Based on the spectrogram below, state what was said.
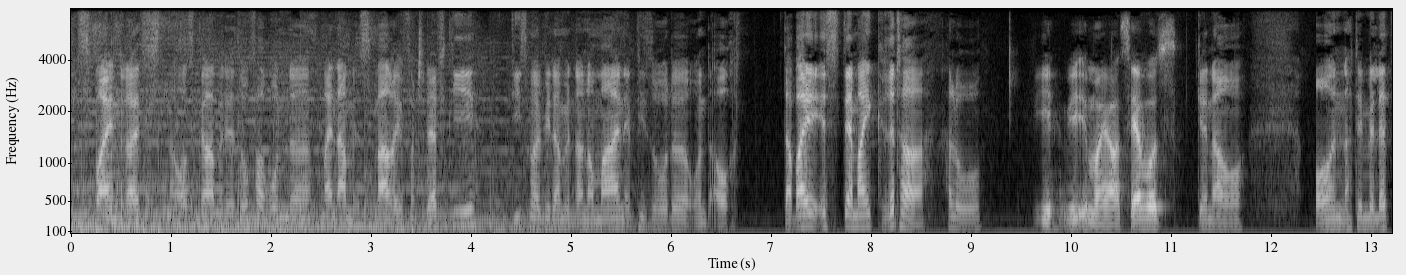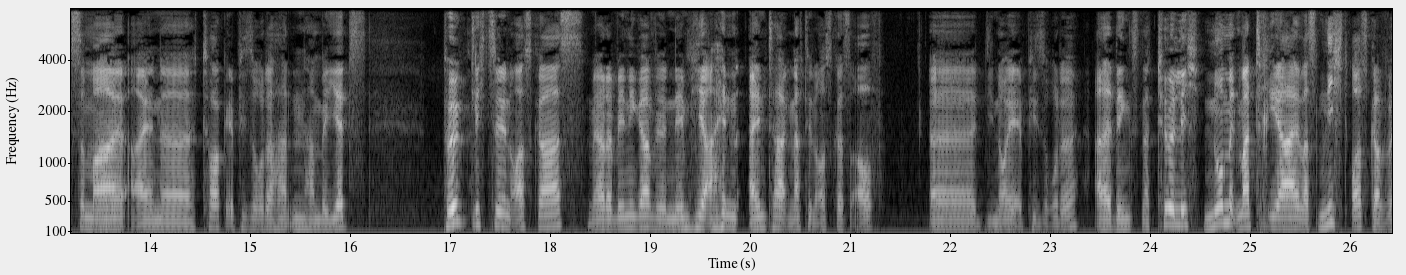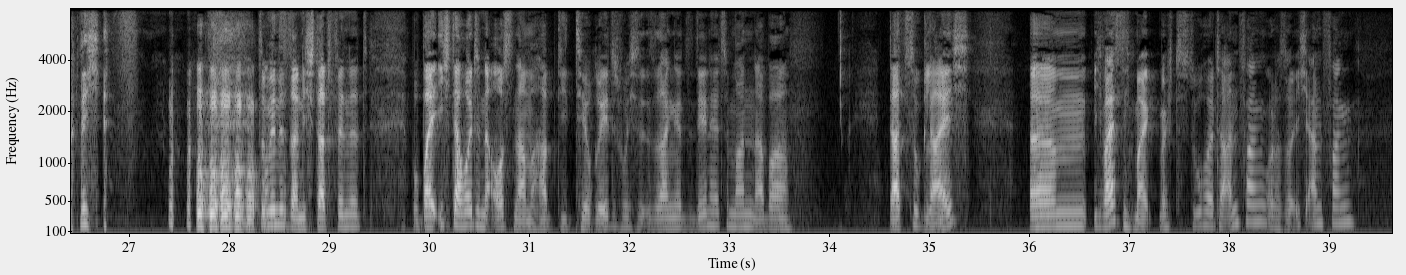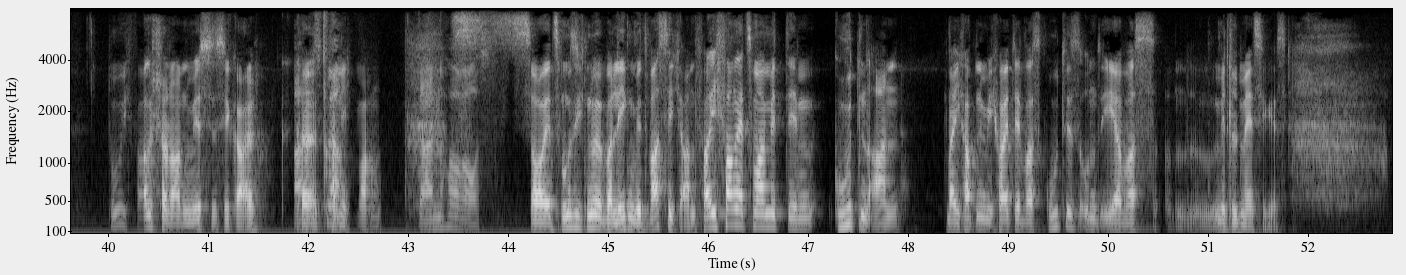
zur 32. Ausgabe der Sofa-Runde. Mein Name ist Mario Wojciechowski, diesmal wieder mit einer normalen Episode und auch dabei ist der Mike Ritter. Hallo. Wie, wie immer, ja. Servus. Genau. Und nachdem wir letzte Mal eine Talk-Episode hatten, haben wir jetzt pünktlich zu den Oscars, mehr oder weniger, wir nehmen hier einen, einen Tag nach den Oscars auf, äh, die neue Episode. Allerdings natürlich nur mit Material, was nicht Oscar-würdig ist. Zumindest da nicht stattfindet. Wobei ich da heute eine Ausnahme habe, die theoretisch, wo ich sagen hätte, den hätte man, aber dazu gleich. Ähm, ich weiß nicht, Mike, möchtest du heute anfangen oder soll ich anfangen? Du, ich fange schon an, mir ist es egal. Alles Kann klar. ich machen. Dann hau raus. So, jetzt muss ich nur überlegen, mit was ich anfange. Ich fange jetzt mal mit dem Guten an, weil ich habe nämlich heute was Gutes und eher was äh, Mittelmäßiges.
